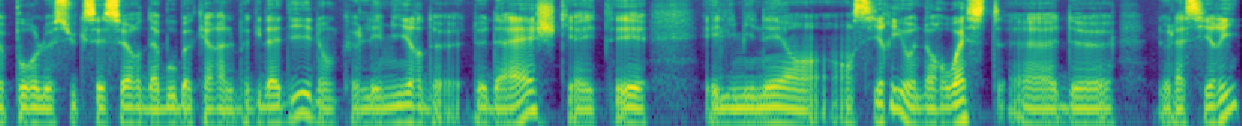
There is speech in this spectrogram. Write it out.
euh, pour le successeur d'Abu Bakr al-Baghdadi, donc l'émir de, Daesh, qui a été éliminé en, Syrie, au nord-ouest de, la Syrie.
